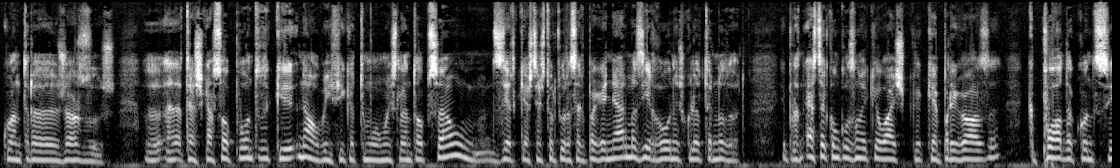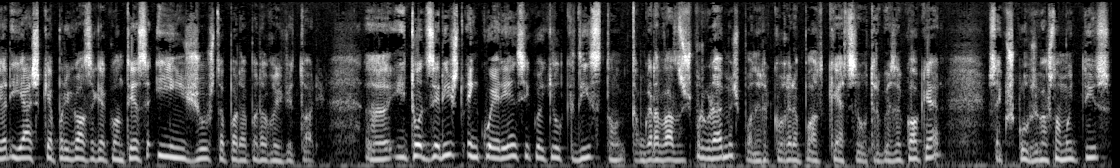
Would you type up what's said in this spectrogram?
contra Jorge Jesus. Eh, até chegar-se ao ponto de que, não, o Benfica tomou uma excelente opção, dizer que esta estrutura serve para ganhar, mas errou na escolha do treinador. E pronto, esta conclusão é que eu acho que, que é perigosa, que pode acontecer e acho que é perigosa que aconteça e injusta para, para Rui Vitória. Eh, e estou a dizer isto em coerência com aquilo que disse, estão, estão gravados os programas podem recorrer a podcasts ou outra coisa qualquer. Sei que os clubes gostam muito disso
